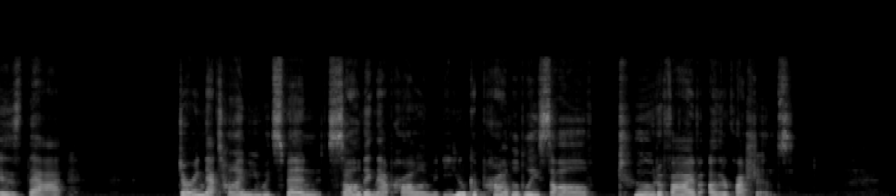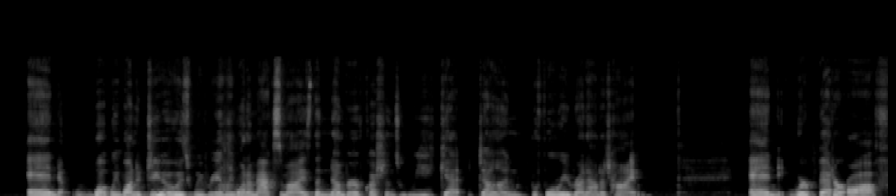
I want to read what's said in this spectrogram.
is that during that time you would spend solving that problem, you could probably solve two to five other questions. And what we want to do is we really want to maximize the number of questions we get done before we run out of time. And we're better off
